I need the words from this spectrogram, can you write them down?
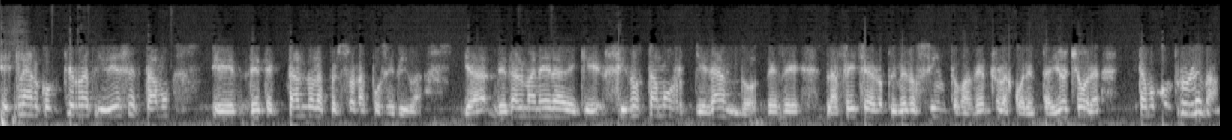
es claro, con qué rapidez estamos eh, detectando a las personas positivas. Ya De tal manera de que si no estamos llegando desde la fecha de los primeros síntomas dentro de las 48 horas, estamos con problemas.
